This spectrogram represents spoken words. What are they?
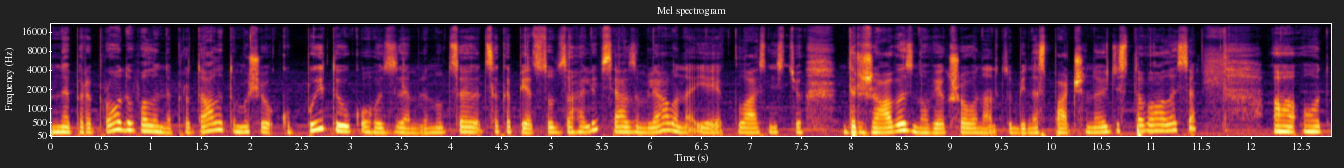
не перепродували, не продали, тому що купити у когось землю ну це це капець. Тут взагалі вся земля вона є як власністю держави, знову, якщо вона тобі не спадщиною діставалася. А от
